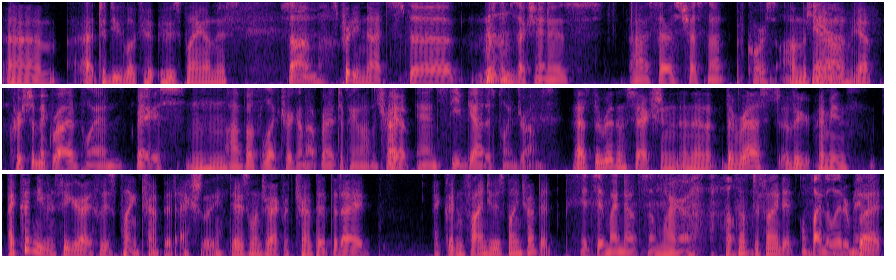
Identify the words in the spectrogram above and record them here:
Um, uh, did you look who's playing on this? some It's pretty nuts. the rhythm section is uh, cyrus chestnut of course on, On the piano, yep. christian mcbride playing bass hmm uh, both electric and upright depending on the track Yep. and steve gadd is playing drums That's the rhythm section, and then the rest of the. I mean, I couldn't even figure out who was playing trumpet. Actually, there's one track with trumpet that I, I couldn't find who was playing trumpet. it's in my notes somewhere I'll have to find it. I'll find it later maybe But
